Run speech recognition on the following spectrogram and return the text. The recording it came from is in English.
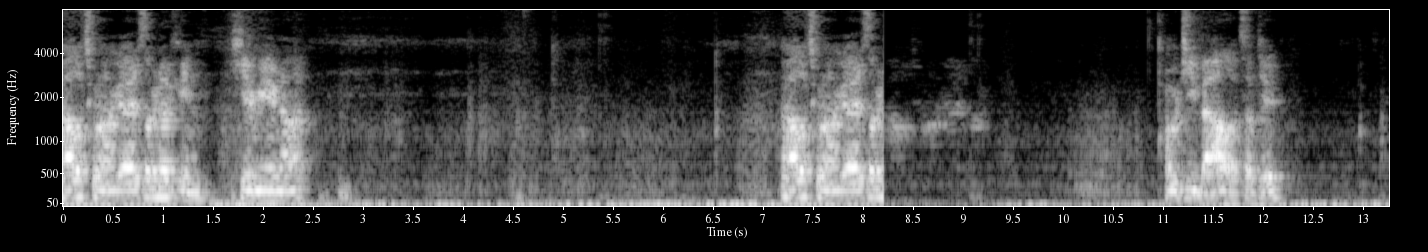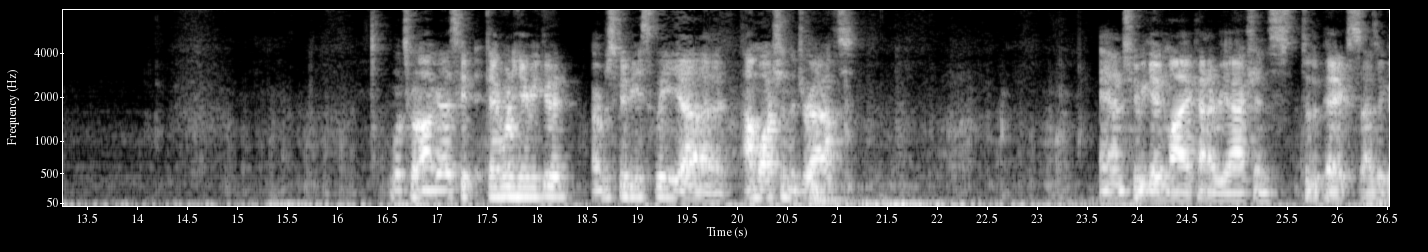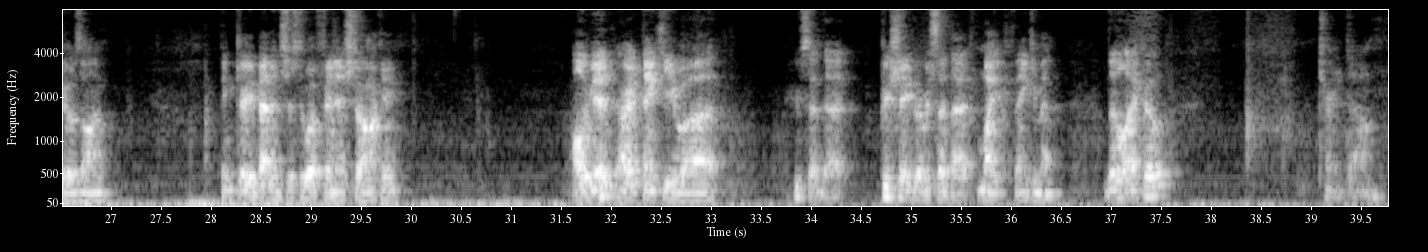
What's going on, guys? Let me know if you can hear me or not. Uh, what's going on, guys? Let me. OG Ball, what's up, dude? What's going on, guys? Can, can everyone hear me good? I'm just gonna basically, uh, I'm watching the draft, and I'm just gonna be getting my kind of reactions to the picks as it goes on. I think Gary Bettman's just about finished talking. All good? Alright, thank you. Uh, who said that? Appreciate whoever said that. Mike, thank you, man. Little echo. Turn it down.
